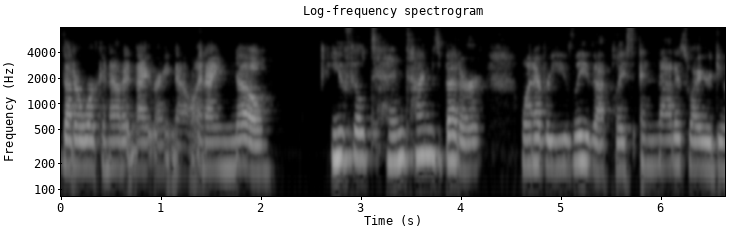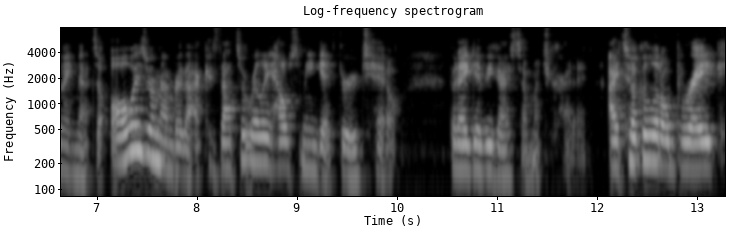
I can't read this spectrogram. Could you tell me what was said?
that are working out at night right now. And I know you feel 10 times better whenever you leave that place, and that is why you're doing that. So always remember that because that's what really helps me get through too. But I give you guys so much credit. I took a little break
